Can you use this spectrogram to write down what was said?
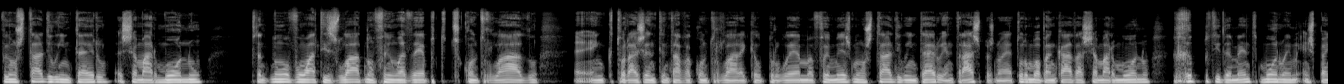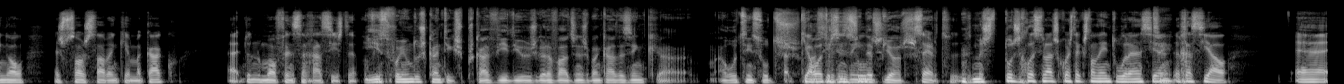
foi um estádio inteiro a chamar mono. Portanto, não houve um ato isolado, não foi um adepto descontrolado, em que toda a gente tentava controlar aquele problema. Foi mesmo um estádio inteiro, entre aspas, não é? Toda uma bancada a chamar mono repetidamente. Mono em, em espanhol, as pessoas sabem que é macaco, numa ofensa racista. E isso foi um dos cânticos, porque há vídeos gravados nas bancadas em que há, há outros insultos que há outros insultos ainda piores. Certo, mas todos relacionados com esta questão da intolerância Sim. racial. Uh,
